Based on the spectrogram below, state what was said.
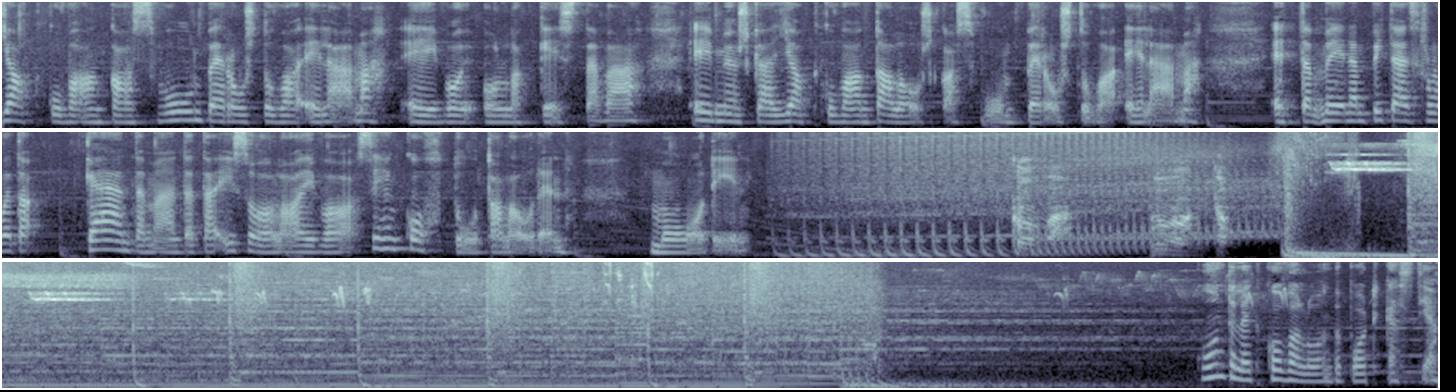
jatkuvaan kasvuun perustuva elämä ei voi olla kestävää, ei myöskään jatkuvaan talouskasvuun perustuva elämä. Että meidän pitäisi ruveta kääntämään tätä isoa laivaa siihen kohtuutalouden moodiin. Kova luonto. Kuuntelet Kovaluonto-podcastia.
